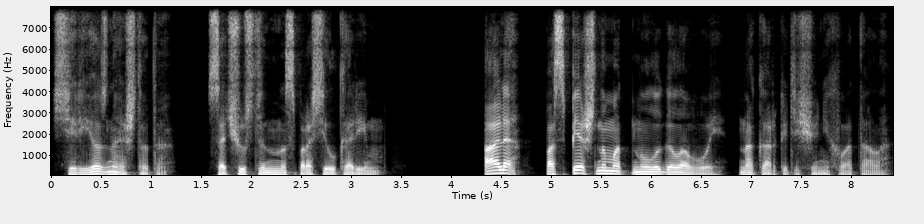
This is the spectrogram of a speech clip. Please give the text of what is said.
«Серьезное что-то?» — сочувственно спросил Карим. Аля поспешно мотнула головой. Накаркать еще не хватало.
